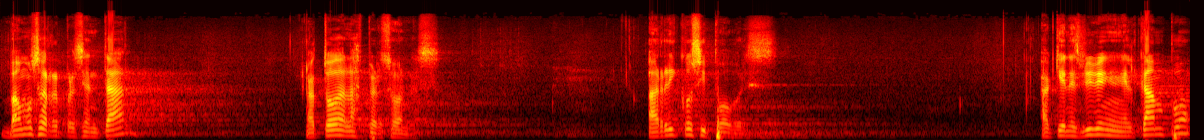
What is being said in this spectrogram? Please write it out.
Vamos a representar a todas las personas, a ricos y pobres, a quienes viven en el campo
